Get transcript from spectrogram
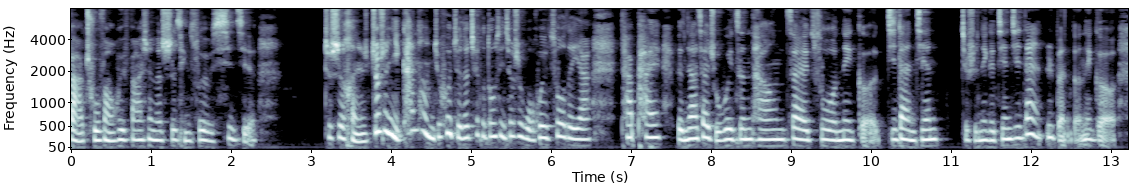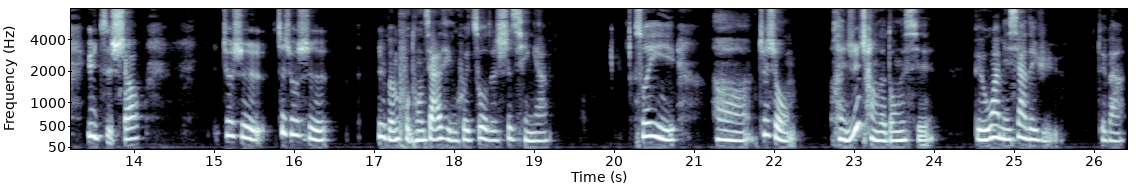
把厨房会发生的事情所有细节，就是很就是你看到你就会觉得这个东西就是我会做的呀。他拍人家在煮味增汤，在做那个鸡蛋煎。就是那个煎鸡蛋，日本的那个玉子烧，就是这就是日本普通家庭会做的事情呀。所以啊，这种很日常的东西，比如外面下的雨，对吧？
